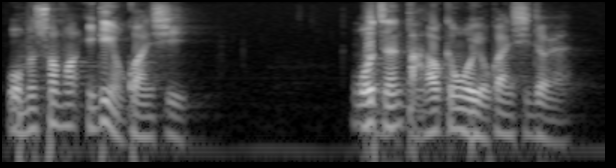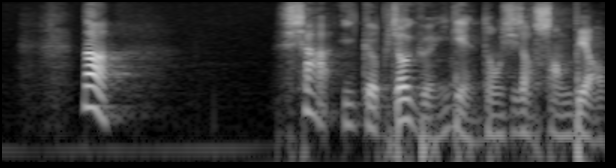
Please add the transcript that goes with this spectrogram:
我们双方一定有关系。我只能打到跟我有关系的人。那下一个比较远一点的东西叫商标，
